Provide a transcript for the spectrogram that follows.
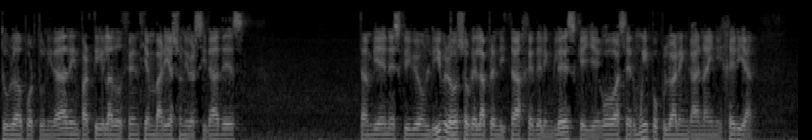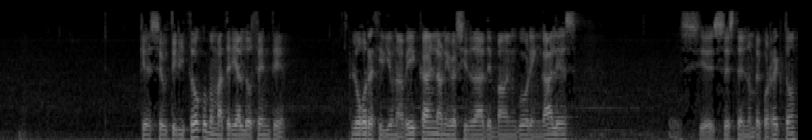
Tuvo la oportunidad de impartir la docencia en varias universidades. También escribió un libro sobre el aprendizaje del inglés que llegó a ser muy popular en Ghana y Nigeria, que se utilizó como material docente. Luego recibió una beca en la Universidad de Bangor en Gales si es este el nombre correcto,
